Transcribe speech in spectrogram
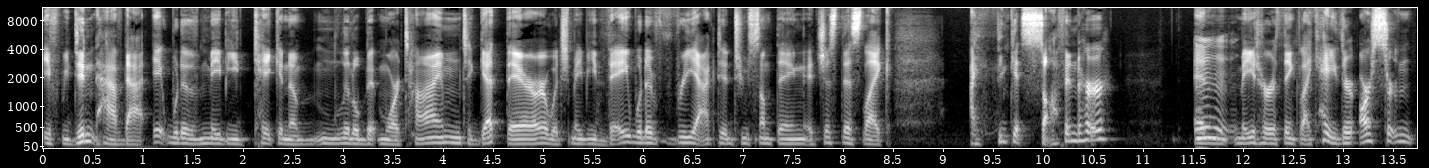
if we didn't have that, it would have maybe taken a little bit more time to get there, which maybe they would have reacted to something. It's just this like I think it softened her and mm-hmm. made her think like, hey, there are certain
